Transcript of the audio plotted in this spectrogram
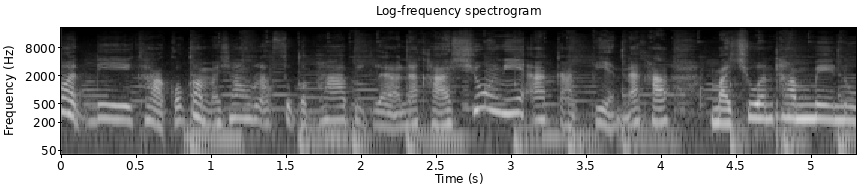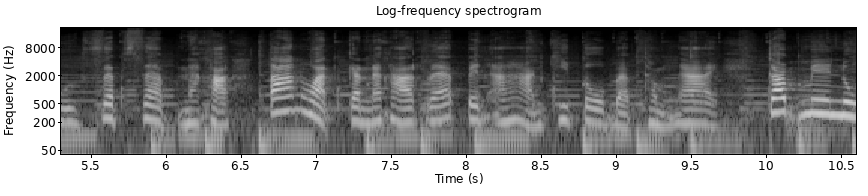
วัสดีค่ะ ก็กลับมาช่องรักสุขภาพอีกแล้วนะคะ ช่วงนี้อากาศเปลี่ยนนะคะ มาชวนทำเมนูแซ่บๆนะคะ ต้านหวัดกันนะคะ และเป็นอาหารคีโตแบบทำง่าย กับเมนู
